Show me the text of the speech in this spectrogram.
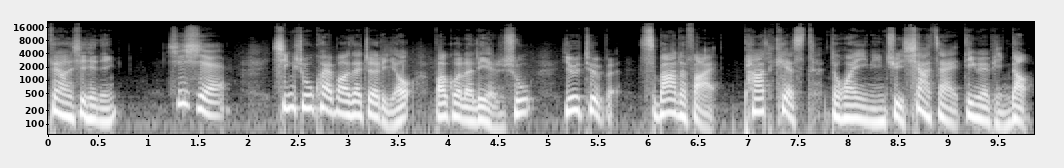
非常谢谢您，谢谢。新书快报在这里哦，包括了脸书、YouTube、Spotify。Podcast 都欢迎您去下载订阅频道，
